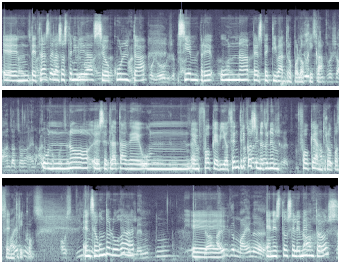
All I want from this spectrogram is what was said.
en, detrás de la sostenibilidad, sostenibilidad se oculta siempre una perspectiva antropológica. no eh, se trata de un enfoque biocéntrico, sino de un enfoque antropocéntrico. En segundo lugar, eh, en estos elementos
